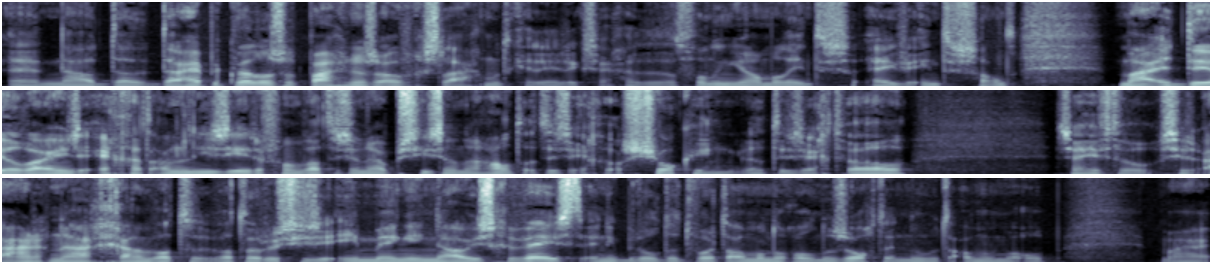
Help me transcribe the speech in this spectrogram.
eh, nou, da- daar heb ik wel eens wat pagina's over geslagen, moet ik eerlijk zeggen. Dat vond ik niet allemaal inter- even interessant. Maar het deel waarin ze echt gaat analyseren van wat is er nou precies aan de hand, dat is echt wel shocking. Dat is echt wel... Ze, heeft wel, is aardig nagegaan wat, wat de Russische inmenging nou is geweest. En ik bedoel, dat wordt allemaal nog onderzocht en noem het allemaal maar op. Maar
